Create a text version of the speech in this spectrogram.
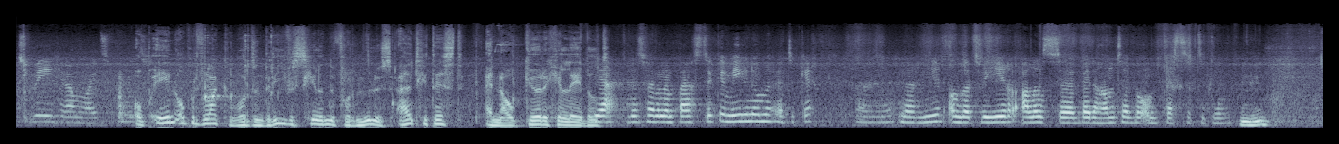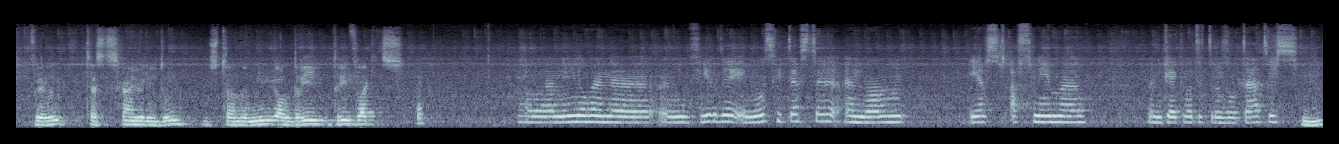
2 gram white Op één oppervlak worden drie verschillende formules uitgetest en nauwkeurig gelabeld. Ja, dus we hebben een paar stukken meegenomen uit de kerk uh, naar hier, omdat we hier alles uh, bij de hand hebben om testen te doen. Mm -hmm. Hoeveel tests gaan jullie doen? Er staan er nu al drie, drie vlakjes op. Nou, we gaan nu nog een, uh, een vierde emulsie testen en dan eerst afnemen en kijken wat het resultaat is. Mm -hmm.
